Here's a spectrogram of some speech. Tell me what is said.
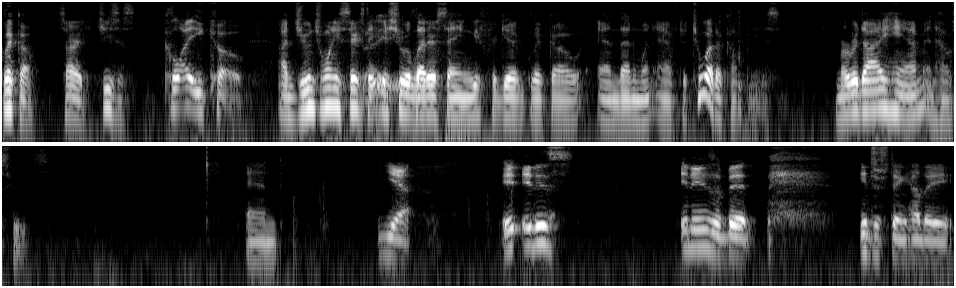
Glico. Sorry, Jesus. Glyco. On June 26th, they issue a letter saying we forgive Glico, and then went after two other companies, Muradai Ham and House Foods. And Yeah, it it is. It is a bit interesting how they.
